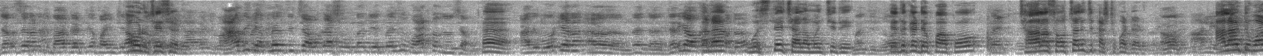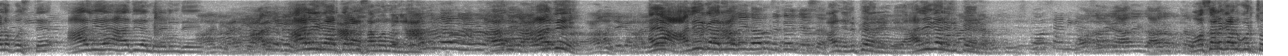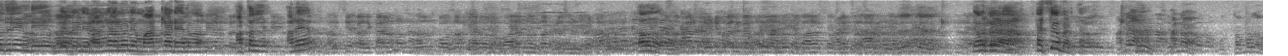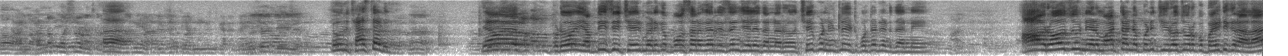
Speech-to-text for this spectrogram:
జనసేన నుంచి బాగా గట్టిగా ఫైట్. అవును, చేశాడు. ఆదికి ఎమ్మెల్సీ ఇచ్చే అవకాశం ఉందని చెప్పేసి వార్తలు చూసాం ఆ. అది ఓకేనా? జరిగే అవకాశం? వస్తే చాలా మంచిది. ఎందుకంటే పాపం చాలా సంవత్సరాల నుంచి కష్టపడ్డాడు. అలాంటి వాళ్ళకి వస్తే ఆలియా ఆది అని అనింది ఆలీ గారితో నాకు సంబంధం లేదు. ఆది. అయ్యా అలీ గారు వెళ్ళిపోయారండి. అలీ గారు వెళ్ళిపోయారు. మోసానికి మోసాని గారి గురించి వదిలేయండి. నేను నేను అన్నాను నేను మాట్లాడాను. అతను అనే? అవును. ఎవరు ఖచ్చితంగా పెడతా. ఎవరు చేస్తాడు? ఏమయ్య, ఇప్పుడు ఎఫ్డీసీ చైర్మన్గా పోసాన గారు రిజైన్ చేయలేదన్నారు. చేయకుండా ఇంట్లో ఇట్టుకుంటాడండి దాన్ని. ఆ రోజు నేను మాట్లాడినప్పటి నుంచి ఈ రోజు వరకు బయటికి రాలా.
